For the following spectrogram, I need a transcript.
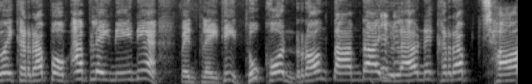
ด้วยครับผมอะเพลงนี้เนี่ยเป็นเพลงที่ทุกคนร้องตามได้อยู่แล้วนะครับช้า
